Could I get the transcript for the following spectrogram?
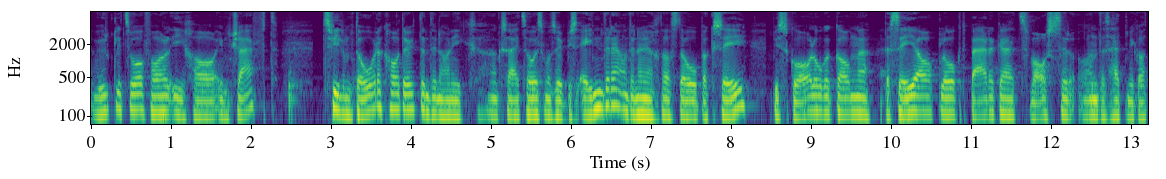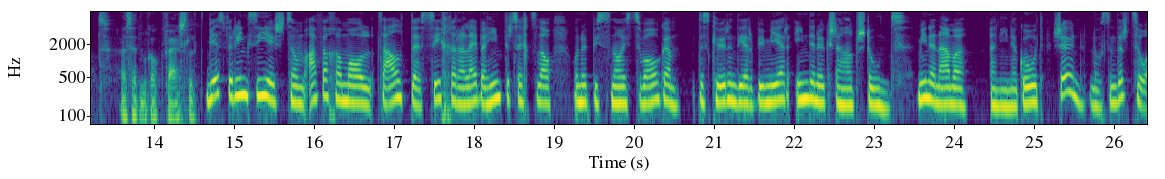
Wirklich Zufall. Ich habe im Geschäft zu viel um die Ohren dort und dann habe ich gesagt, so, es muss etwas ändern und dann habe ich das da oben gesehen, bin es anschauen gegangen, den See angeschaut, die Berge, das Wasser und es hat mich gerade, es hat mich gerade gefesselt. Wie es für ihn war, um einfach einmal das alte, sichere Leben hinter sich zu lassen und etwas Neues zu wagen, das hören dir bei mir in der nächsten halben Stunde. Mein Name Anina Goth. Schön, hören dir zu.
